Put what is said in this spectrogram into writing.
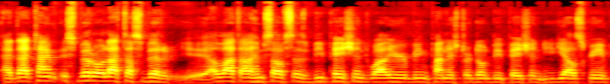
at that time, isbiru la tasbir. Allah Ta'ala Himself says, be patient while you're being punished, or don't be patient. You yell, scream,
